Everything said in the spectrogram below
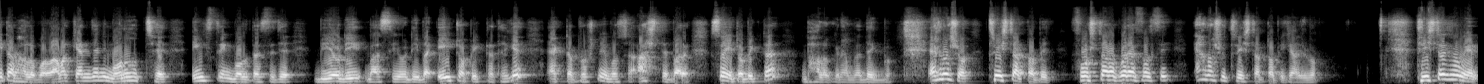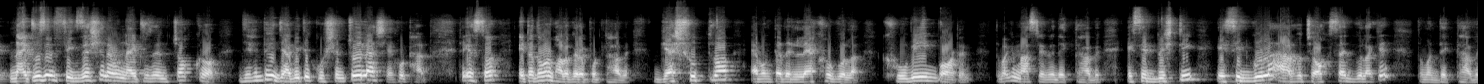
এটা ভালো পড়ো। আমার কেন জানি মনে হচ্ছে ইনস্টিং বলতেছে যে বিওডি বা সিওডি বা এই টপিকটা থেকে একটা প্রশ্ন এবছর আসতে পারে। সো এই টপিকটা ভালো করে আমরা দেখব। এখন আসো three star topic four star উপরে ফেলছি, এখন আসো থ্রি স্টার টপিকে আসব। থ্রি স্টার সঙ্গে নাইট্রোজেন ফিক্সেশন এবং নাইট্রোজেন চক্র, যেখান থেকে জাবিতে কোশ্চেন চলে আসে হুটহাট। ঠিক আছে, তো এটা তোমার ভালো করে পড়তে হবে। গ্যাস সূত্র এবং তাদের লেখগুলা খুবই ইম্পর্টেন্ট তোমাকে মাস্ট এনে দেখতে হবে। এসিড বৃষ্টি এসিডগুলা আর হচ্ছে অক্সাইড গুলাকে তোমার দেখতে হবে।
